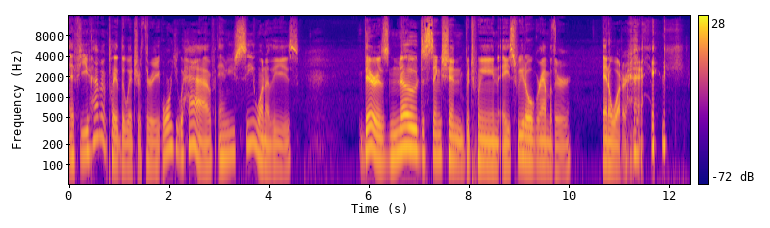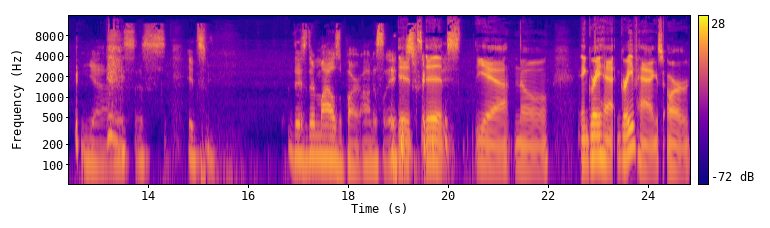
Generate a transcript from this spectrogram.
if you haven't played The Witcher 3 or you have and you see one of these there is no distinction between a sweet old grandmother and a water hag. Yeah, it's, it's, it's there's they're miles apart, honestly. it's it's yeah, no. And gray ha- grave hags are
